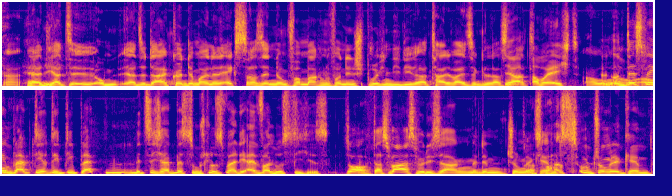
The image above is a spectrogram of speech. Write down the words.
Ja, ja, die hat, äh, um, also da könnte man eine extra Sendung von machen von den Sprüchen, die die da teilweise gelassen Ja, hat. aber echt. Au, und au, deswegen au. bleibt die, die, die bleibt mit Sicherheit bis zum Schluss, weil die einfach lustig ist. So, das war's, würde ich sagen, mit dem Das Dschungelcamp. war's zum Dschungelcamp.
